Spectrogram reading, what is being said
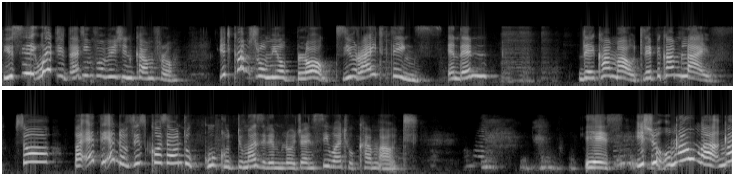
you see, where did that information come from? It comes from your blogs. You write things and then they come out, they become live. So, but at the end of this course, I want to Google Dumazile Mlojo and see what will come out. Yes. Issue nxa nxa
